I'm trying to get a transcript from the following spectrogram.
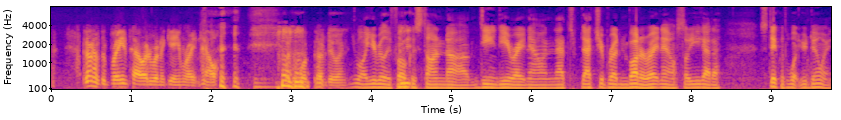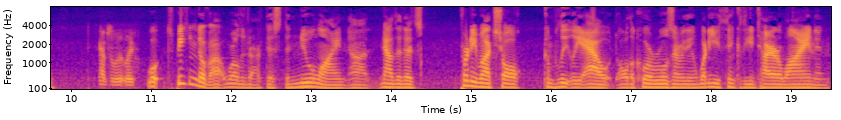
I don't have the brain power to run a game right now for the work I'm doing. Well, you're really focused on uh, D and D right now, and that's that's your bread and butter right now. So you got to stick with what you're doing. Absolutely. Well, speaking of uh, World of Darkness, the new line, uh, now that it's pretty much all completely out, all the core rules and everything, what do you think of the entire line, and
